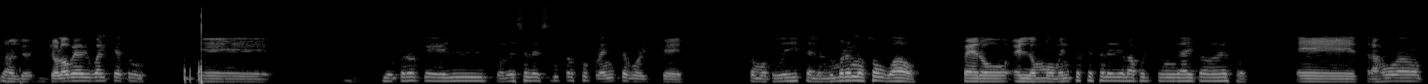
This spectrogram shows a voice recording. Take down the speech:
No, yo, lo veo igual que tú. Eh, yo creo que él puede ser el centro suplente porque, como tú dijiste, los números no son guau, pero en los momentos que se le dio la oportunidad y todo eso, eh, trajo una.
